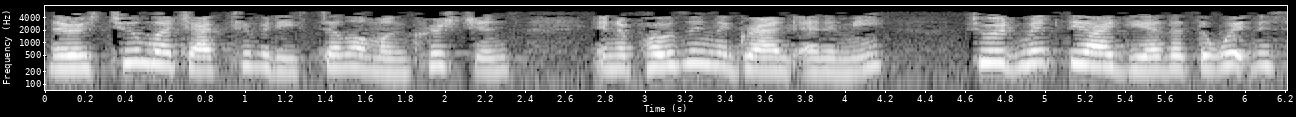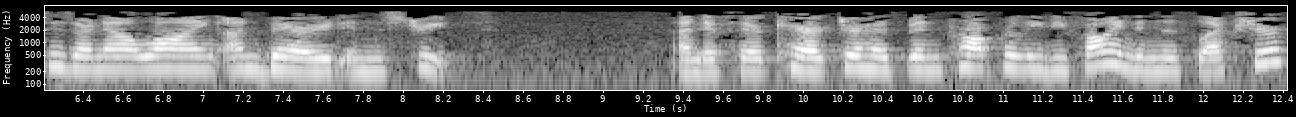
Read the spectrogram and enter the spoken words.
There is too much activity still among Christians in opposing the grand enemy to admit the idea that the witnesses are now lying unburied in the streets. And if their character has been properly defined in this lecture,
